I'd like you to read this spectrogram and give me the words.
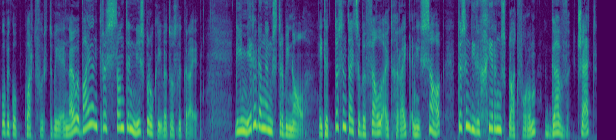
Op ek op kwart voor 2 en nou 'n baie interessante nuusbrokkie wat ons gekry het. Die mededingingstribunaal het 'n tussentydse bevel uitgereik in die saak tussen die regeringsplatform GovChat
